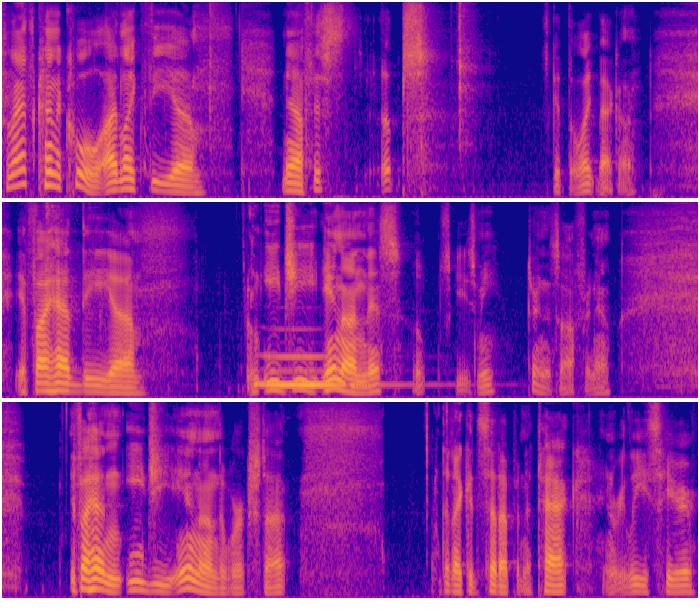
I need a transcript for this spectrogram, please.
So that's kind of cool. I like the. Uh, now, if this, oops, let's get the light back on if I had the uh, an EG in on this, oh, excuse me, turn this off for now. If I had an EG in on the Werkstatt, then I could set up an attack and release here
